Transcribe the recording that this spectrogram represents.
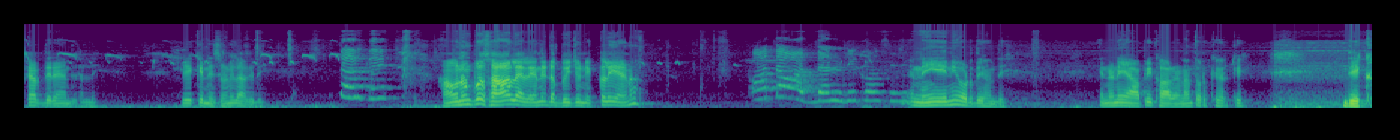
ਫਿਰਦੇ ਰਹਿੰਦੇ ਥੱਲੇ। ਇਹ ਕਿੰਨੇ ਸੋਹਣੇ ਲੱਗਦੇ। ਹਾਂ ਉਹਨਾਂ ਨੂੰ ਪਤਾ ਸਾਹ ਲੈ ਲੈਂਦੇ ਡੱਬੇ ਚੋਂ ਨਿਕਲੇ ਆ ਨਾ ਉਹ ਤਾਂ ਉਦਣ ਦੀ ਕੋਸ਼ਿਸ਼ ਨਹੀਂ ਇਹ ਨਹੀਂ ਉੱਡਦੇ ਹੁੰਦੇ। ਇਹਨਾਂ ਨੇ ਆਪ ਹੀ ਖਾ ਲੈਣਾ ਤੁਰ ਕੇ ਕੇ। ਦੇਖ।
